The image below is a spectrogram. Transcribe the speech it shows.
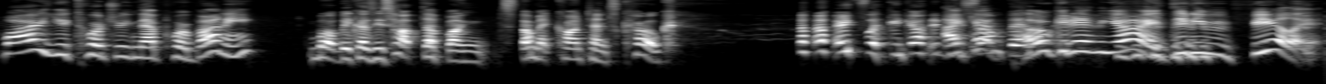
Why are you torturing that poor bunny? well, because he's hopped up on stomach contents coke. it's like you gotta do something. I kept something. poking it in the eye. I didn't even feel it.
